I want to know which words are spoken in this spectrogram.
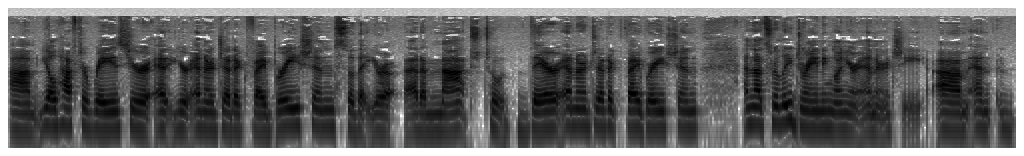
um, you'll have to raise your your energetic vibration so that you're at a match to their energetic vibration, and that's really draining on your energy. Um, and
